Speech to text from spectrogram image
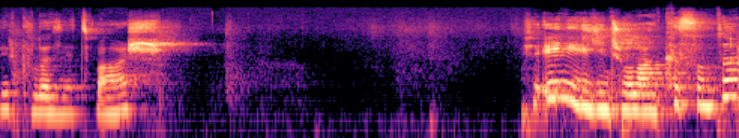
bir klozet var. İşte en ilginç olan kısım da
